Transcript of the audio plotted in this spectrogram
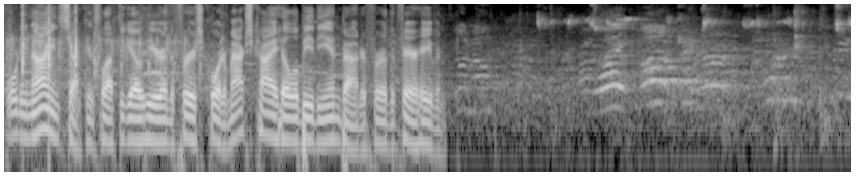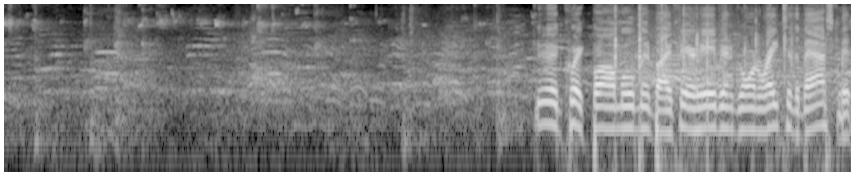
49 seconds left to go here in the first quarter. Max Cahill will be the inbounder for the Fairhaven. Good quick ball movement by Fairhaven going right to the basket.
